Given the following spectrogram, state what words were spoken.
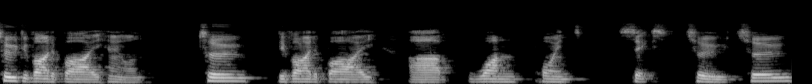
2 divided by, hang on, 2 divided by, uh, 1.622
